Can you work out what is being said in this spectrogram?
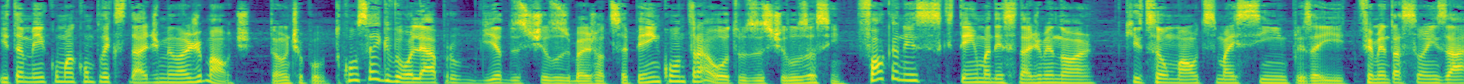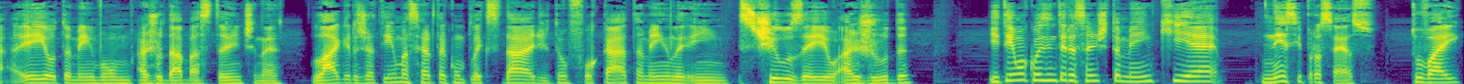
e também com uma complexidade menor de malte. Então, tipo, tu consegue olhar para o guia dos estilos de BJCP e encontrar outros estilos assim. Foca nesses que têm uma densidade menor, que são maltes mais simples. Aí, fermentações ale também vão ajudar bastante, né? Lagers já tem uma certa complexidade, então focar também em estilos ale ajuda. E tem uma coisa interessante também que é, nesse processo, tu vai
